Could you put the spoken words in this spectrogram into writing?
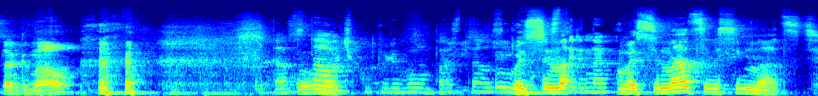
Догнал. Там ставочку по-любому поставил. с Восемна- Стринаком. 18-18.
